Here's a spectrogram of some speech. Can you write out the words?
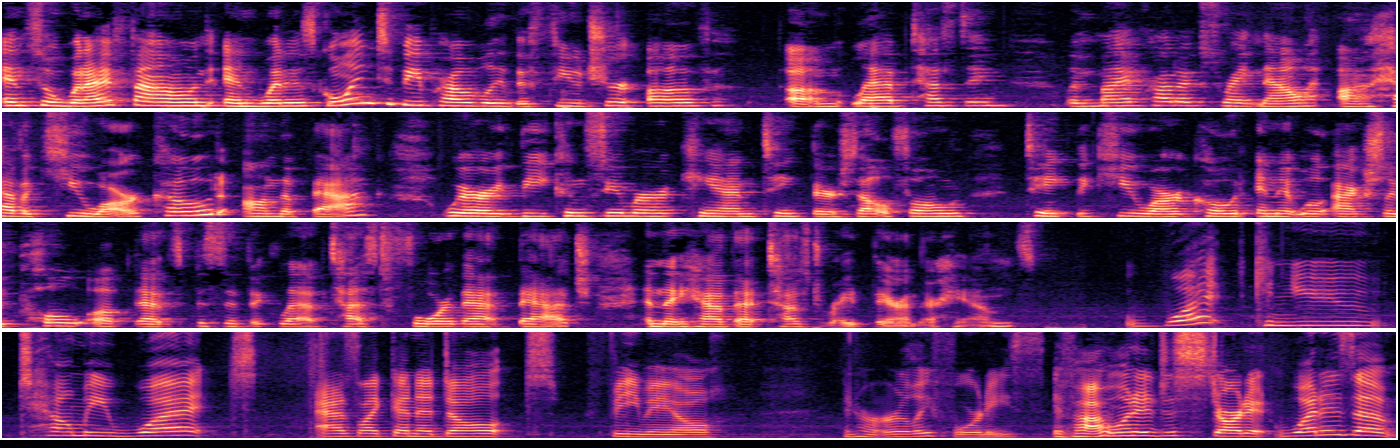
And so, what I found, and what is going to be probably the future of um, lab testing, like my products right now uh, have a QR code on the back where the consumer can take their cell phone, take the QR code, and it will actually pull up that specific lab test for that batch, and they have that test right there in their hands. What can you tell me? What, as like an adult female, in her early 40s, if I wanted to start it, what is a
